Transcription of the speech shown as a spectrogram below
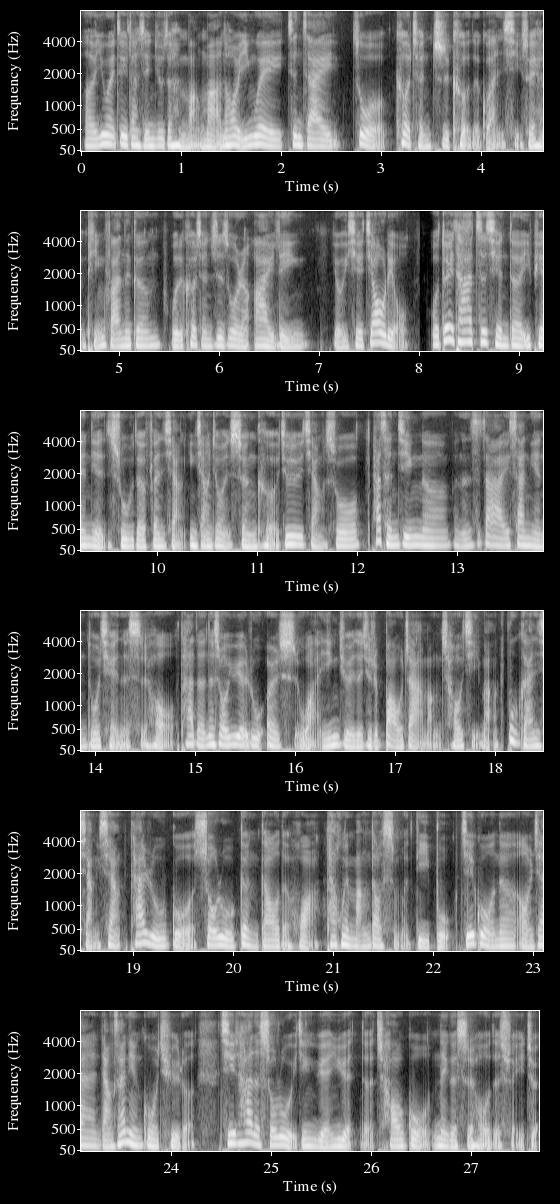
呃，因为这段时间就是很忙嘛，然后因为正在做课程制课的关系，所以很频繁的跟我的课程制作人艾琳有一些交流。我对他之前的一篇脸书的分享印象就很深刻，就是讲说他曾经呢，可能是在三年多前的时候，他的那时候月入二十万，已经觉得就是爆炸忙、超级忙，不敢想象他如果收入更高的话，他会忙到什么地步。结果呢，哦，现在两三年过去了，其实他的收入已经远远的超过那个时候的水准，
